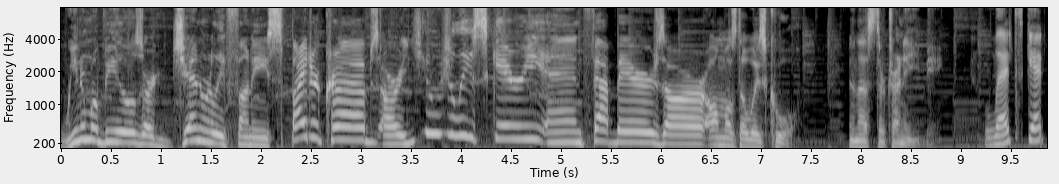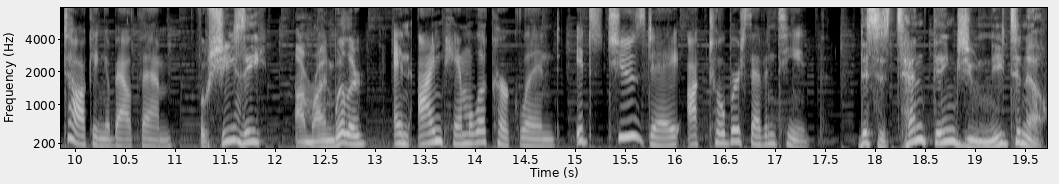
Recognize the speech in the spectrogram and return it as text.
Wienermobiles are generally funny, spider crabs are usually scary, and fat bears are almost always cool. Unless they're trying to eat me. Let's get talking about them. Oh, Foshizi, I'm Ryan Willard. And I'm Pamela Kirkland. It's Tuesday, October 17th. This is 10 Things You Need to Know.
